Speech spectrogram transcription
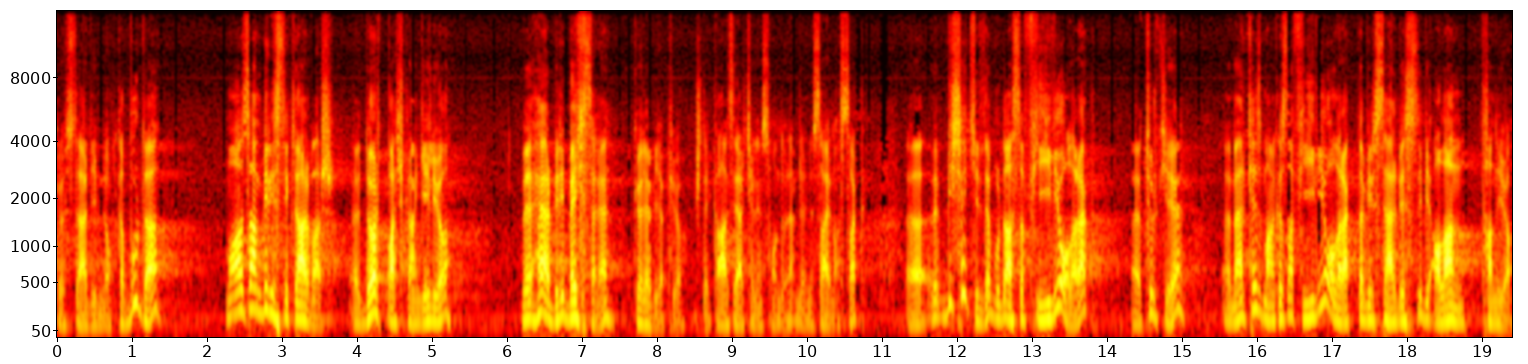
gösterdiğim nokta. Burada muazzam bir istikrar var. E, dört başkan geliyor ve her biri beş sene görev yapıyor. İşte Gazi Erçel'in son dönemlerini saymazsak. E, ve bir şekilde burada aslında fiili olarak e, Türkiye Merkez Bankası'na fiili olarak da bir serbestli bir alan tanıyor.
